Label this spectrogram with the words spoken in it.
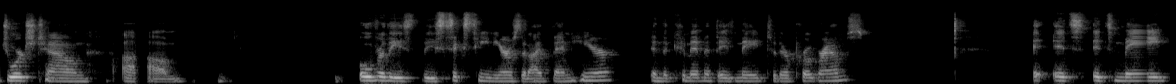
Georgetown um, over these these 16 years that I've been here and the commitment they've made to their programs. It, it's it's made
